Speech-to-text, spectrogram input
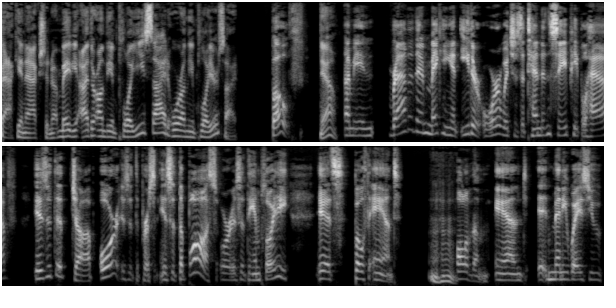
back in action maybe either on the employee side or on the employer side. Both. Yeah. I mean rather than making it either or which is a tendency people have is it the job or is it the person? Is it the boss or is it the employee? It's both and. Mm-hmm. all of them. And in many ways you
